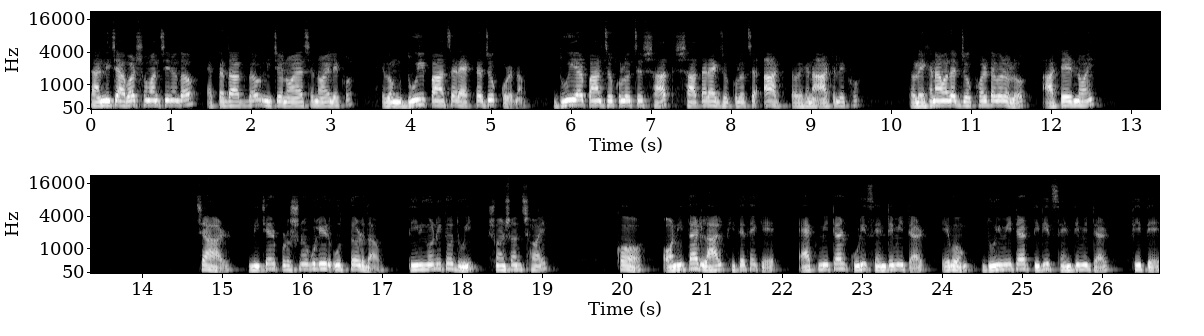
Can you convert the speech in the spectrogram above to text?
তার নিচে আবার সমান চিহ্ন দাও, একটা দাগ দাও, নিচে নয় আছে, নয় লেখো। এবং দুই, পাঁচ আর একটা যোগ করে নাও। দুই আর পাঁচ যোগ করলে হচ্ছে সাত সাত আর এক যোগ করলে হচ্ছে আট। তাহলে এখানে আট লেখো। তাহলে এখানে আমাদের যোগফলটা বেরোলো আটের নয়। চার, নিচের প্রশ্নগুলির উত্তর দাও। তিন গণিত দুই সমান ছয়। ক, অনিতার লাল ফিতে থেকে এক মিটার কুড়ি সেন্টিমিটার এবং দুই মিটার তিরিশ সেন্টিমিটার ফিতে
